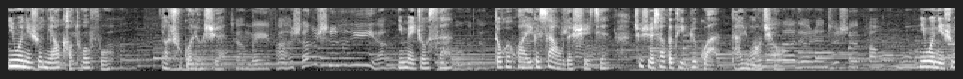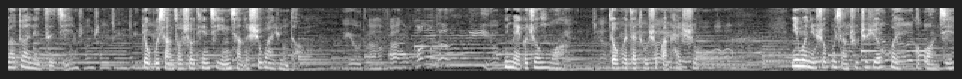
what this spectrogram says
因为你说你要考托福，要出国留学。你每周三都会花一个下午的时间去学校的体育馆打羽毛球，因为你说要锻炼自己，又不想做受天气影响的室外运动。你每个周末。都会在图书馆看书，因为你说不想出去约会和逛街，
